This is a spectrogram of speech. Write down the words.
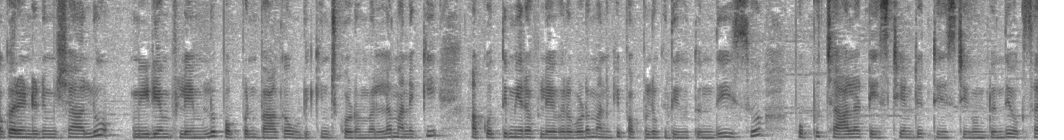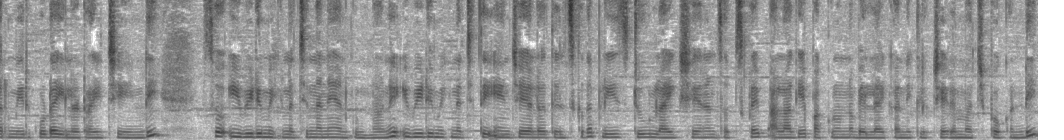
ఒక రెండు నిమిషాలు మీడియం ఫ్లేమ్లో పప్పుని బాగా ఉడికించుకోవడం వల్ల మనకి ఆ కొత్తిమీర ఫ్లేవర్ కూడా మనకి పప్పులోకి దిగుతుంది. సో పప్పు చాలా టేస్టీ అంటే టేస్టీగా ఉంటుంది. ఒకసారి మీరు కూడా ఇలా ట్రై చేయండి. సో ఈ వీడియో మీకు నచ్చిందని అనుకుంటున్నాను. ఈ వీడియో మీకు నచ్చితే ఏం చేయాలో తెలుసు కదా? Please do like share and subscribe. అలాగే పక్కనున్న బెల్ ఐకాన్ని క్లిక్ చేయడం మర్చిపోకండి.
